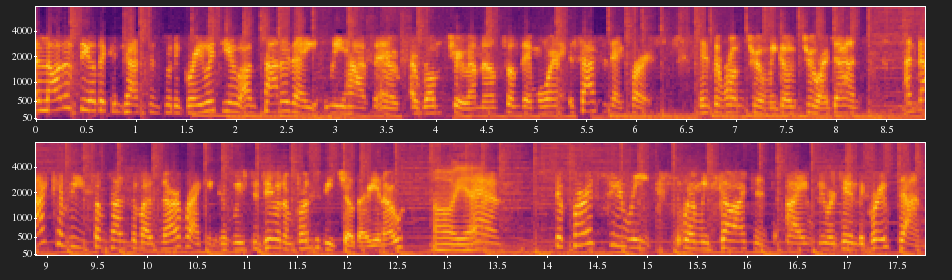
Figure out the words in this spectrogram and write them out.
a lot of the other contestants would agree with you. On Saturday we have a, a run through, and then on Sunday morning, Saturday first is the run through, and we go through our dance. And that can be sometimes the most nerve wracking because we have to do it in front of each other, you know. Oh yeah. Um, the first two weeks when we started, I we were doing the group dance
